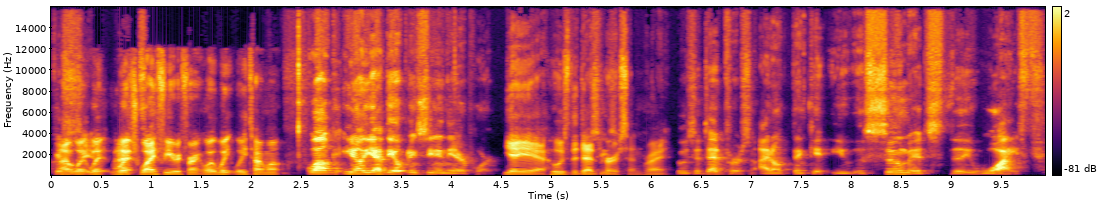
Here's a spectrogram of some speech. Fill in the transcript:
Chris Uh, is wait, wait, I which have- wife are you referring? Wait, wait, what are you talking about? Well, you know, you have the opening scene in the airport. Yeah, yeah, yeah. Who's the dead Season- person? Right. Who's a dead person? I don't think it. You assume it's the wife.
